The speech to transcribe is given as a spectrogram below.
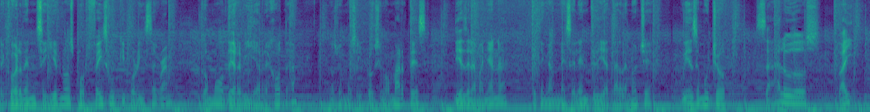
Recuerden seguirnos por Facebook y por Instagram como DerbyRJ. Nos vemos el próximo martes, 10 de la mañana. Que tengan un excelente día, tarde, noche. Cuídense mucho. Saludos. Bye.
